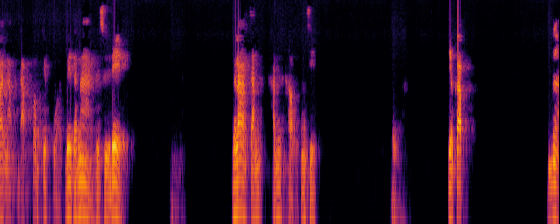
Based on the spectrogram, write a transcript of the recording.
ระงับดับความเจ็บปวดเวทนาซื่อเด้เวลาจันคันเข่าจังซี่เออเกี่ยวกับเนื้อ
